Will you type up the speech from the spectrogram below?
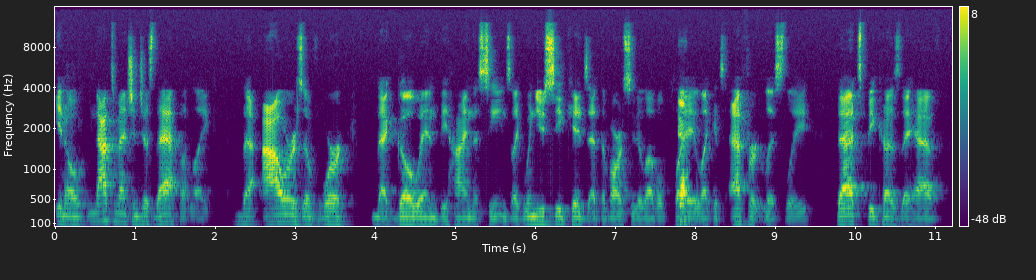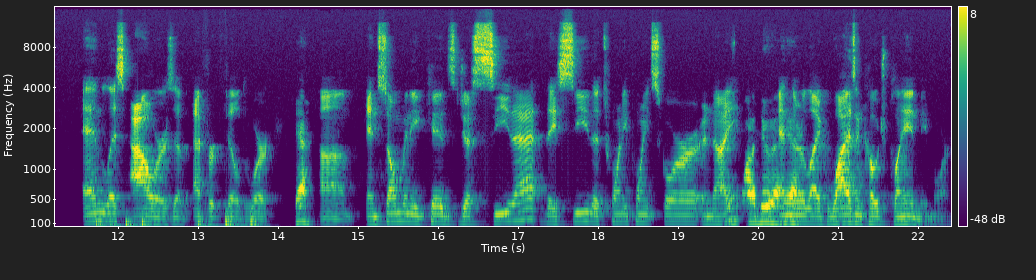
you know not to mention just that, but like the hours of work that go in behind the scenes. Like when you see kids at the varsity level play like it's effortlessly, that's because they have endless hours of effort filled work. Yeah. Um, and so many kids just see that. They see the 20 point scorer a night want to do that. and yeah. they're like, why isn't coach playing me more?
